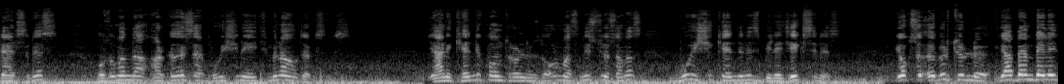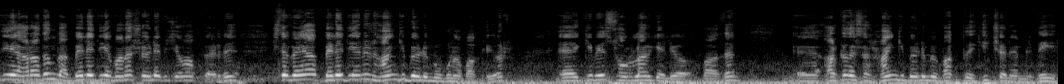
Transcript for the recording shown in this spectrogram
dersiniz. O zaman da arkadaşlar bu işin eğitimini alacaksınız. Yani kendi kontrolünüzde olmasını istiyorsanız bu işi kendiniz bileceksiniz. Yoksa öbür türlü ya ben belediye aradım da belediye bana şöyle bir cevap verdi. İşte veya belediyenin hangi bölümü buna bakıyor e, gibi sorular geliyor bazen. E, arkadaşlar hangi bölümü baktığı hiç önemli değil.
